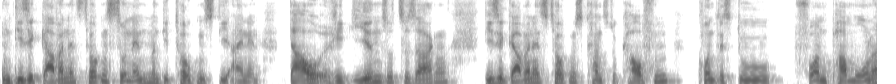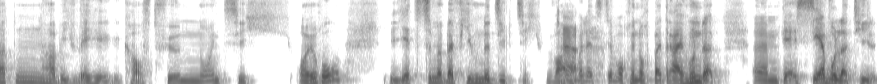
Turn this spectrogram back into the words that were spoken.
und diese Governance Tokens, so nennt man die Tokens, die einen DAO regieren sozusagen, diese Governance Tokens kannst du kaufen. Konntest du vor ein paar Monaten, habe ich welche gekauft für 90 Euro. Jetzt sind wir bei 470, waren ja. aber letzte Woche noch bei 300. Ähm, der ist sehr volatil,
